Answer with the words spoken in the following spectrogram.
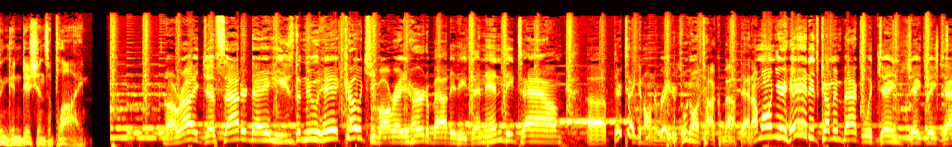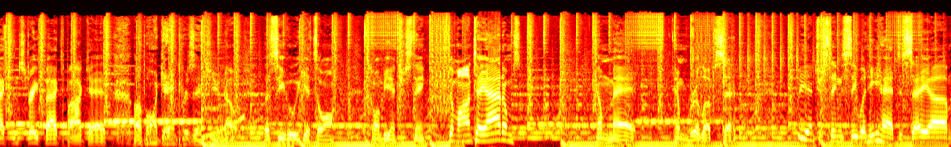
and conditions apply. All right, Jeff Saturday. He's the new head coach. You've already heard about it. He's in Indy Town. Uh, they're taking on the Raiders. We're going to talk about that. I'm on your head. It's coming back with James J.J. Jackson, Straight Facts Podcast. Up on Game Presents, you know. Let's see who he gets on. It's going to be interesting. Davante Adams. Him mad. Him real upset be interesting to see what he had to say um,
